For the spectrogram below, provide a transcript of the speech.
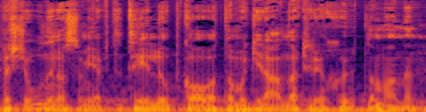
Personerna som hjälpte till uppgav att de var grannar till den skjutna mannen.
